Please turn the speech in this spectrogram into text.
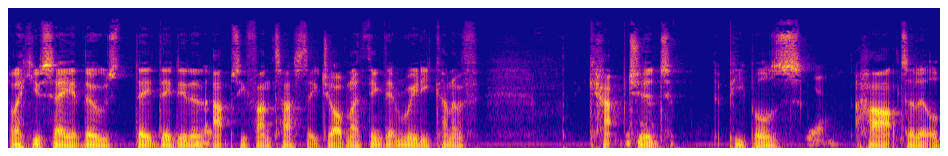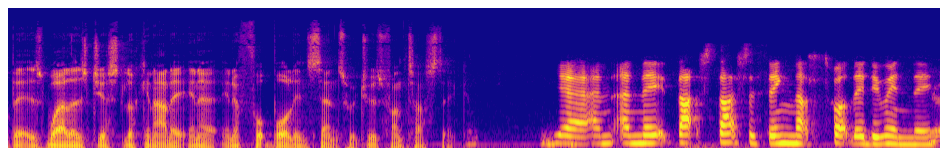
like you say, those they, they did an absolutely fantastic job, and I think that really kind of captured people's yeah. hearts a little bit as well as just looking at it in a in a footballing sense, which was fantastic. Yeah, and and they, that's that's the thing. That's what they're doing. They're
